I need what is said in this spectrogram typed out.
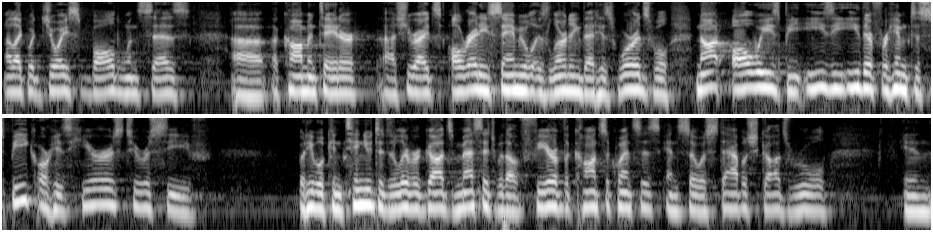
I like what Joyce Baldwin says, uh, a commentator. Uh, she writes Already Samuel is learning that his words will not always be easy either for him to speak or his hearers to receive but he will continue to deliver God's message without fear of the consequences and so establish God's rule in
